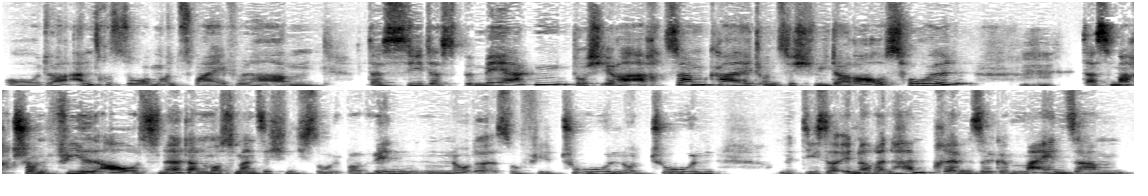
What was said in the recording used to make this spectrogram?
oder andere Sorgen und Zweifel haben, dass sie das bemerken durch ihre Achtsamkeit und sich wieder rausholen. Mhm. Das macht schon viel aus. Ne? Dann muss man sich nicht so überwinden oder so viel tun und tun. Mit dieser inneren Handbremse gemeinsam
